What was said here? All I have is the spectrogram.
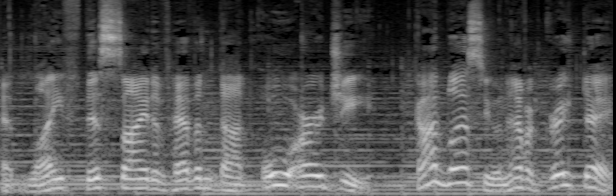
at lifethissideofheaven.org. God bless you and have a great day.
